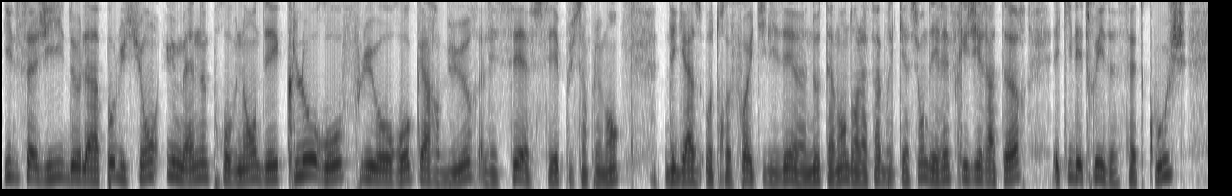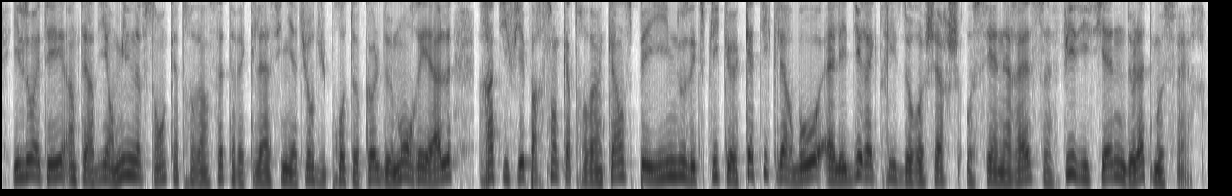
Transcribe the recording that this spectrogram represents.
Il s'agit de la pollution humaine provenant des chlorofluorocarbures, les CFC plus simplement des gaz autrefois utilisés euh, notamment dans la fabrication des réfrigérateurs et qui détruisent cette couche. Ils ont été interdits en 1987 avec la signature du protocole de Montréal, ratifié par 195 pays, nous explique Cathy Clairbeau. Elle est directrice de recherche au CNRS, physicienne de l'atmosphère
